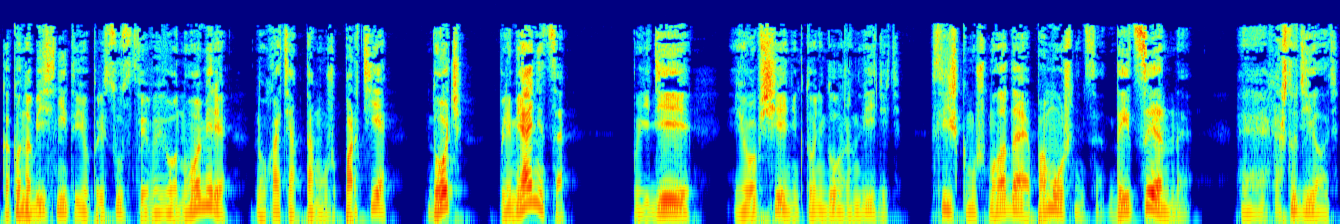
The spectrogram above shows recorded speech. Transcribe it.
как он объяснит ее присутствие в его номере, ну хотя бы тому же портье. Дочь? Племянница? По идее, ее вообще никто не должен видеть. Слишком уж молодая помощница, да и ценная. Эх, а что делать?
